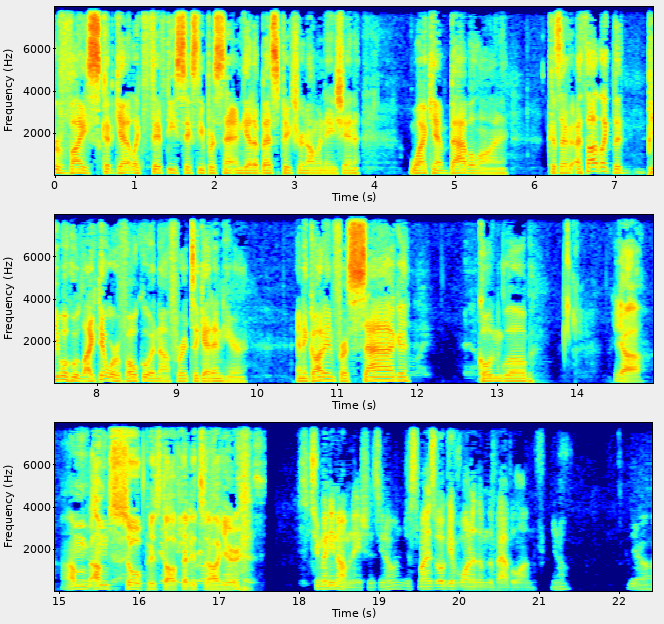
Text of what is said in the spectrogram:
or Vice could get like 50, 60% and get a Best Picture nomination, why can't Babylon? Because I, I thought like the people who liked it were vocal enough for it to get in here. And it got in for SAG, Golden Globe. yeah, I'm I'm so pissed off that it's not here. too many nominations, you know. Just might as well give one of them to Babylon, you know. Yeah.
